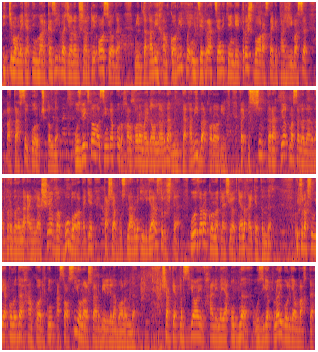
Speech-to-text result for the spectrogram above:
Ikki mamlakatning markaziy va janubi sharqiy osiyoda mintaqaviy hamkorlik va integratsiyani kengaytirish borasidagi tajribasi batafsil ko'rib chiqildi. O'zbekiston va singapur xalqaro maydonlarda mintaqaviy barqarorlik va izchil taraqqiyot masalalarida bir birini anglashi va bu boradagi tashabbuslarni ilgari surishda o'zaro ko'maklashayotgani qayd etildi. Uchrashuv yakunida hamkorlikning asosiy yo'nalishlari belgilab olindi. Shavkat mirziyoyev halima yaqubni o'ziga qulay bo'lgan vaqtda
